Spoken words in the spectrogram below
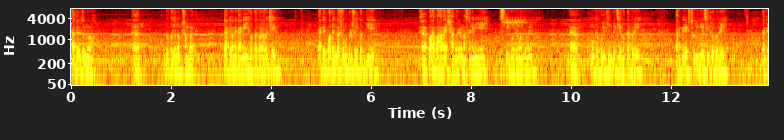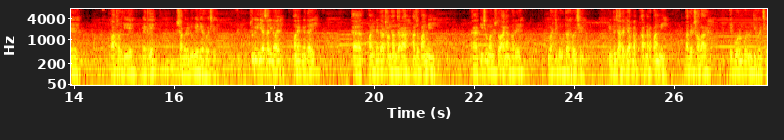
তাদের জন্য দুঃখজনক সংবাদ। তাকে অনেক আগেই হত্যা করা হয়েছে। তাকে পতেঙ্গা সমুদ্র সৈকত দিয়ে কড়া পাহারায় সাগরের মাঝখানে নিয়ে স্পিড বোটের মাধ্যমে মুখে পলিথিন পেঁচিয়ে হত্যা করে, তার পেট ছুরি দিয়ে ছিদ্র করে, তাকে পাথর দিয়ে বেঁধে সাগরে ডুবিয়ে দেওয়া হয়েছে। শুধু ইলিয়াস আলী নয়, অনেক নেতাই অনেক নেতার সন্ধান যারা আজও পাননি কিছু মানুষ তো আয়না ঘরে থেকে উদ্ধার হয়েছে। কিন্তু যাদেরকে আপনার আপনারা পাননি, তাদের সবার এই করুণ পরিণতি হয়েছে।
